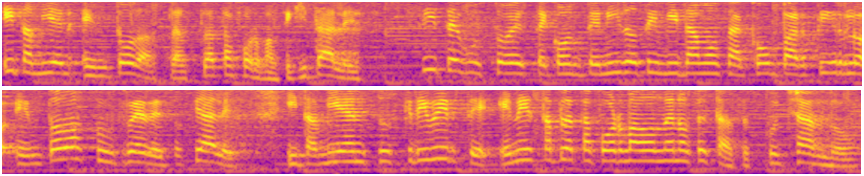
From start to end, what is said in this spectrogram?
y también en todas las plataformas digitales. Si te gustó este contenido, te invitamos a compartirlo en todas tus redes sociales y también suscribirte en esta plataforma donde nos estás escuchando.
